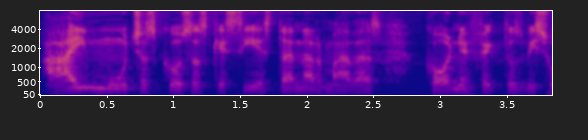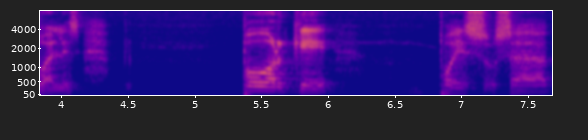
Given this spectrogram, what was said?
Hay muchas cosas que sí están armadas con efectos visuales porque, pues, o sea,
